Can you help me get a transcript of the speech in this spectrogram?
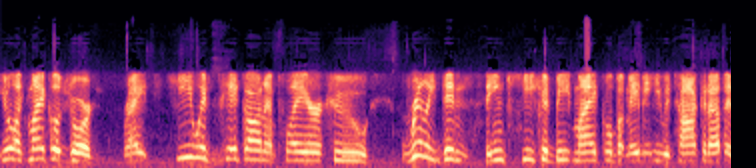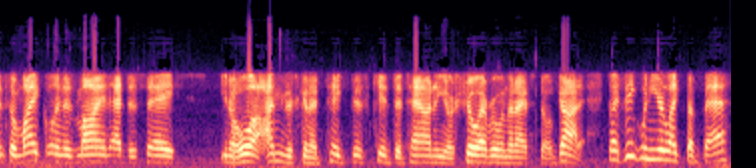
you know, like Michael Jordan, right? He would pick on a player who really didn't think he could beat Michael, but maybe he would talk it up, and so Michael, in his mind, had to say, you know, well, I'm just going to take this kid to town and you know show everyone that I've still got it. So I think when you're like the best,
